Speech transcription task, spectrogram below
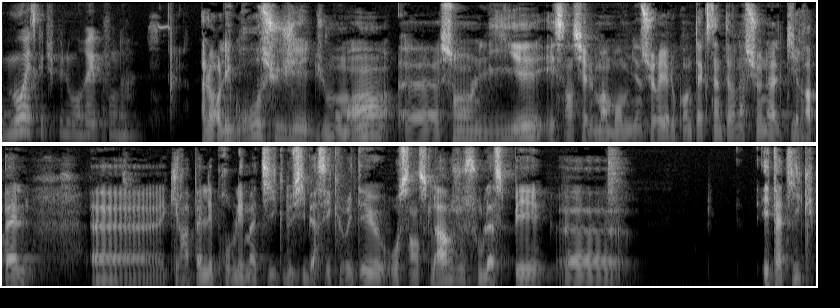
mots, est-ce que tu peux nous répondre? Alors les gros sujets du moment euh, sont liés essentiellement, bien sûr il y a le contexte international qui rappelle euh, qui rappelle les problématiques de cybersécurité au sens large, sous l'aspect euh, étatique,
